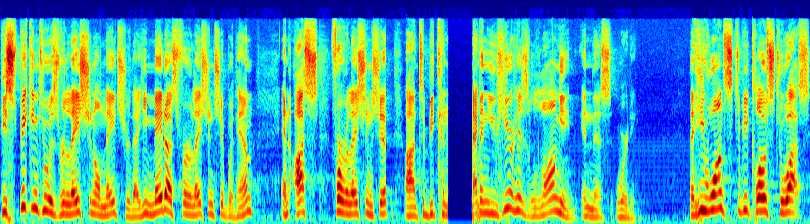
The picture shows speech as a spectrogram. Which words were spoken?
He's speaking to his relational nature, that he made us for relationship with him and us for relationship uh, to be connected. And you hear his longing in this wording that He wants to be close to us.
